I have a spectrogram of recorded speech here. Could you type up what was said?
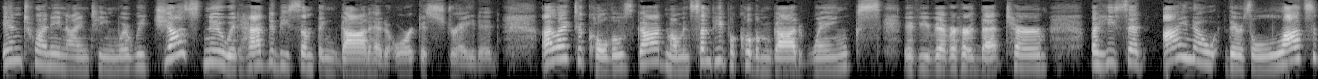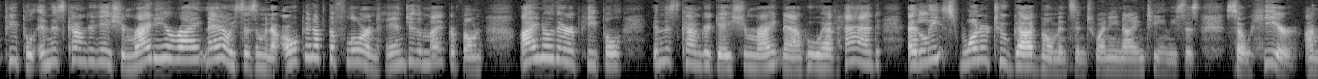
in 2019 where we just knew it had to be something God had orchestrated. I like to call those God moments. Some people call them God winks, if you've ever heard that term. But he said, I know there's lots of people in this congregation right here, right now. He says, I'm going to open up the floor and hand you the microphone. I know there are people in this congregation right now who have had at least one or two God moments in 2019. He says, So here, I'm,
